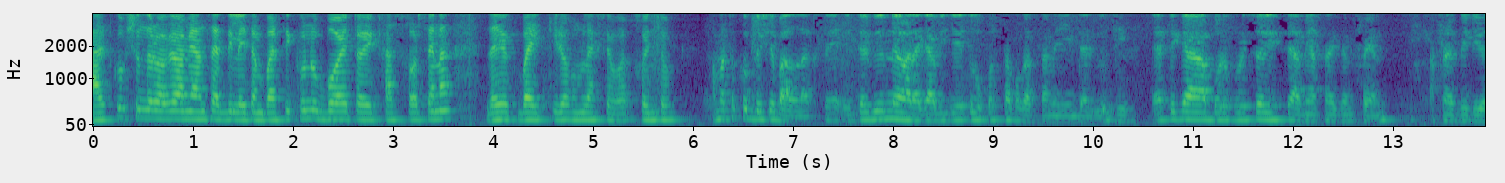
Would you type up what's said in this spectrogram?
আর খুব সুন্দরভাবে আমি আনসার দিলাইতাম, পারছি কোনো বয় টয় খাস করছে না। যাই হোক, ভাই, কীরকম লাগছে হইতো আমার তো খুব বেশি ভালো লাগছে। ইন্টারভিউ নেওয়ার আগে আমি যেহেতু উপস্থাপক আসলাম এই ইন্টারভিউ। এর থেকে বড় পরিচয় হয়েছে আমি আপনার একজন ফ্যান আপনার ভিডিও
